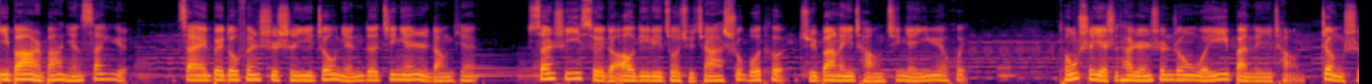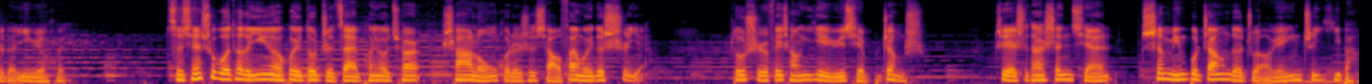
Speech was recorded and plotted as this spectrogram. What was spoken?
一八二八年三月，在贝多芬逝世一周年的纪念日当天，三十一岁的奥地利作曲家舒伯特举办了一场纪念音乐会，同时也是他人生中唯一办的一场正式的音乐会。此前，舒伯特的音乐会都只在朋友圈、沙龙或者是小范围的试演，都是非常业余且不正式，这也是他生前声名不彰的主要原因之一吧。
